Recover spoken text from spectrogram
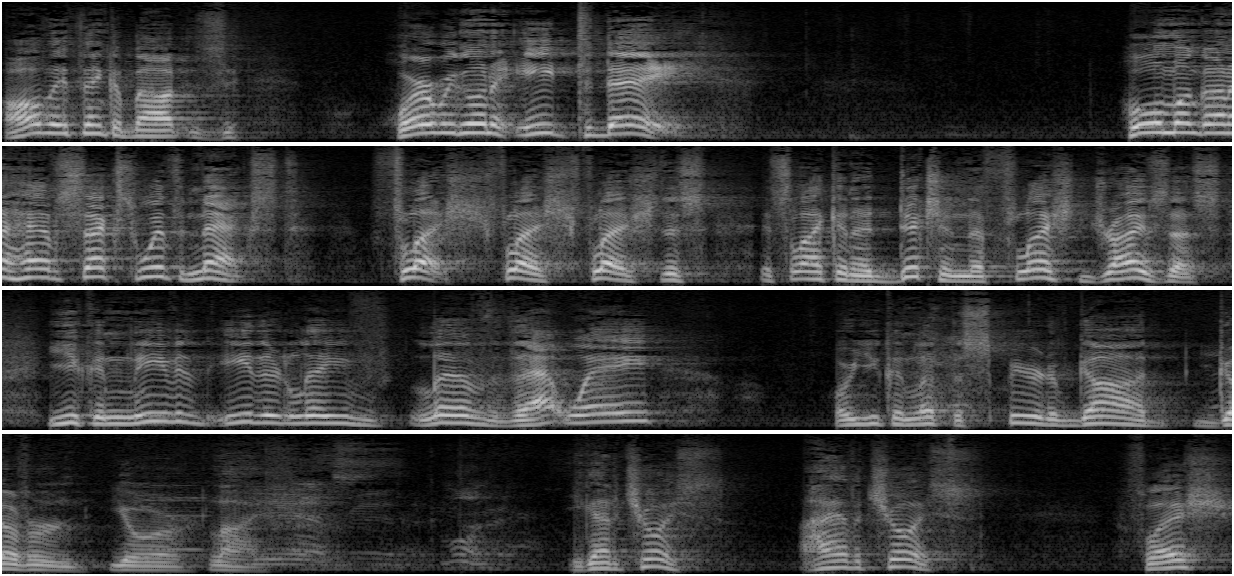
All they think about is where are we going to eat today? Who am I going to have sex with next? Flesh, flesh, flesh. This it's like an addiction. The flesh drives us. You can leave, either live, live that way, or you can let the Spirit of God govern your life. You got a choice. I have a choice flesh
